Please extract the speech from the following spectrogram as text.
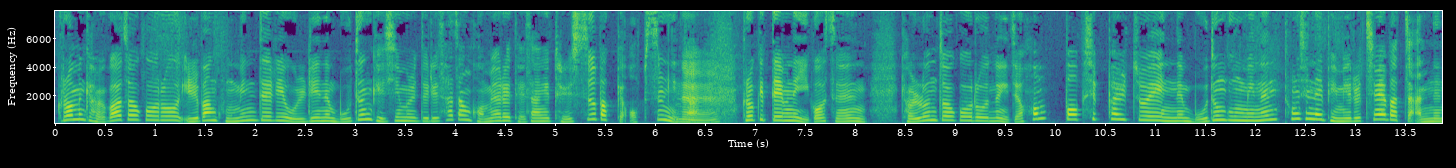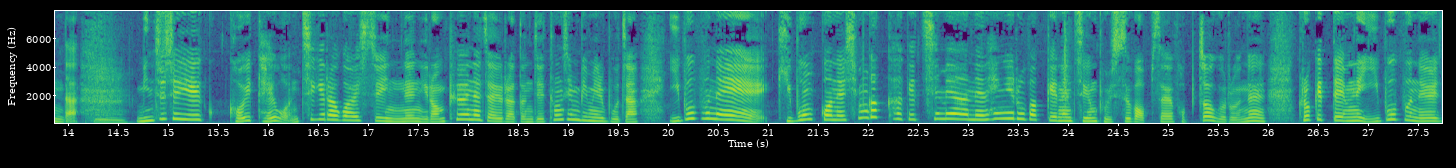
그러면 결과적으로 일반 국민들이 올리는 모든 게시물들이 사전 검열의 대상이 될 수밖에 없습니다. 네. 그렇기 때문에 이것은 결론적으로는 이제 헌법 18조에 있는 모든 국민은 통신의 비밀을 침해받지 않는다. 음. 민주주의의 거의 대원칙이라고 할 수 있는 이런 표현의 자유라든지 통신 비밀 보장 이 부분의 기본 권을 심각하게 침해하는 행위로밖에는 지금 볼 수가 없어요 법적으로는 그렇기 때문에 이 부분을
